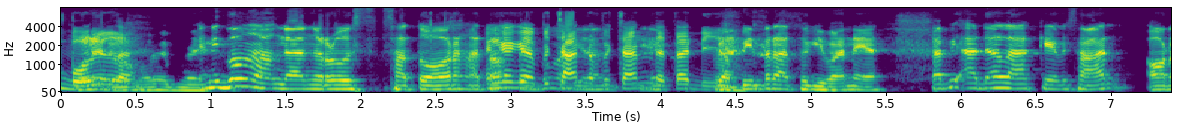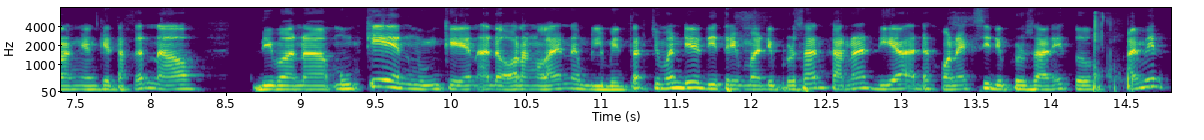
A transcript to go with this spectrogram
Oh, boleh, lah. Boleh, boleh. Ini gue gak, nggak ngerus satu orang atau enggak, enggak bercanda bercanda ya, tadi. Gak pinter atau gimana ya. Tapi adalah kayak misalkan orang yang kita kenal di mana mungkin mungkin ada orang lain yang lebih pinter cuman dia diterima di perusahaan karena dia ada koneksi di perusahaan itu. I mean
